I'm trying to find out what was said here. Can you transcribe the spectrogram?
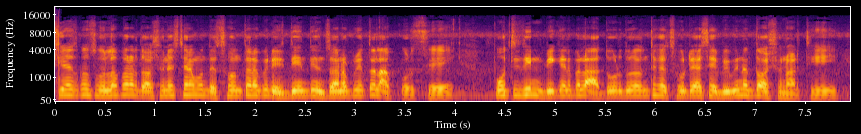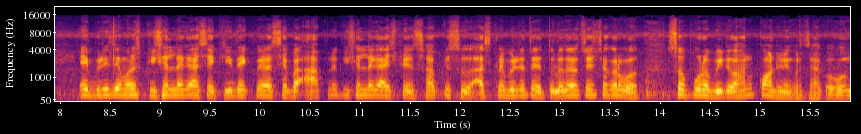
সিরাজগঞ্জ উল্লাপাড়ার দর্শনীয় স্থানের মধ্যে সন্তরা ব্রিজ দিন দিন জনপ্রিয়তা লাভ করছে। প্রতিদিন বিকেলবেলা দূর দূরান্ত থেকে ছুটে আসে বিভিন্ন দর্শনার্থী। এই ব্রিজে মানুষ কিসের লেগে আসে, কী দেখতে আসে বা আপনি কিসের লেগে আসবেন সব কিছু আজকের ভিডিওতে তুলে ধরার চেষ্টা করব। সব পুরো ভিডিও হান কন্টিনিউ করতে থাকুন।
